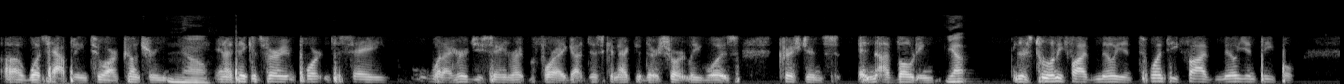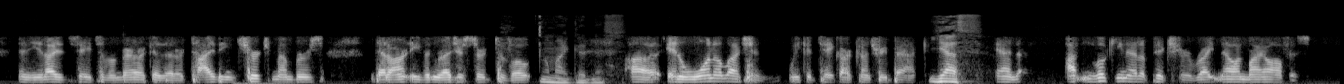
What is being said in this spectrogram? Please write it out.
uh, what's happening to our country. No. And I think it's very important to say what I heard you saying right before I got disconnected there shortly was Christians and not voting. Yep. There's 25 million, 25 million people in the United States of America that are tithing church members that aren't even registered to vote. Oh my goodness. Uh, in one election, we could take our country back. Yes. And I'm looking at a picture right now in my office,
